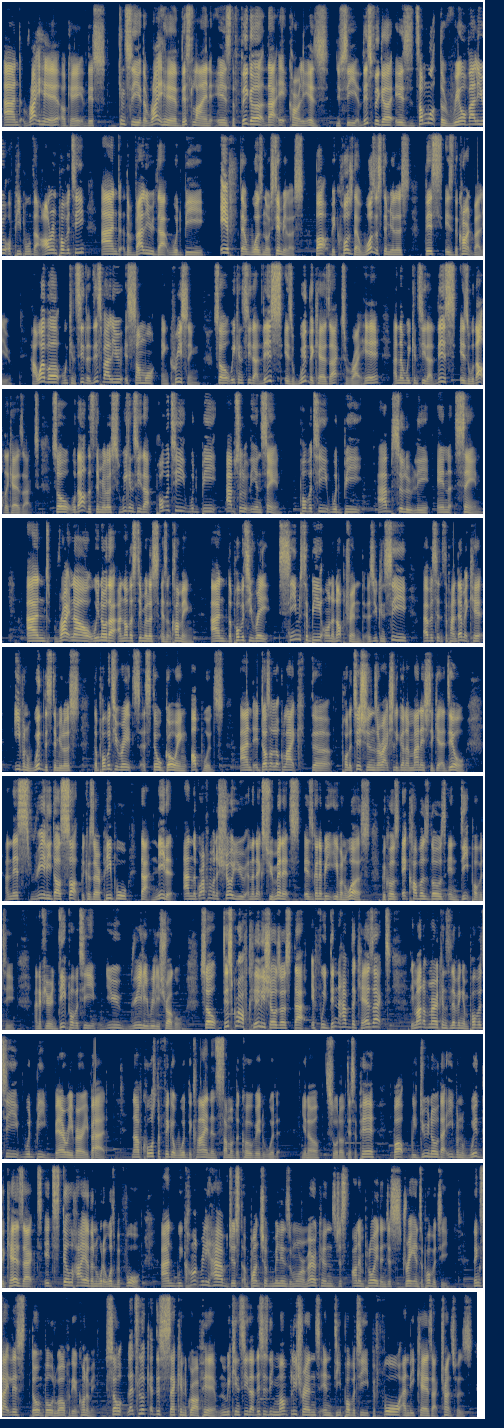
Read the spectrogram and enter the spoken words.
And right here okay this can see that right here this line is the figure that it currently is. You see this figure is somewhat the real value of people that are in poverty and the value that would be if there was no stimulus but because there was a stimulus this is the current value However, we can see that this value is somewhat increasing. So we can see that this is with the CARES Act right here. And then we can see that this is without the CARES Act. So without the stimulus, we can see that poverty would be absolutely insane. Poverty would be absolutely insane. And right now, we know that another stimulus isn't coming. And the poverty rate seems to be on an uptrend. As you can see, ever since the pandemic hit, even with the stimulus, the poverty rates are still going upwards. And it doesn't look like the politicians are actually going to manage to get a deal. And this really does suck because there are people that need it. And the graph I'm going to show you in the next two minutes is going to be even worse because it covers those in deep poverty. And if you're in deep poverty, you really, really struggle. So this graph clearly shows us that if we didn't have the CARES Act, the amount of Americans living in poverty would be very, very bad. Now, of course, the figure would decline as some of the COVID would, you know, sort of disappear. But we do know that even with the CARES Act, it's still higher than what it was before. And we can't really have just a bunch of millions of more Americans just unemployed and just straight into poverty. Things like this don't bode well for the economy. So let's look at this second graph here. And we can see that this is the monthly trends in deep poverty before and the CARES Act transfers.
